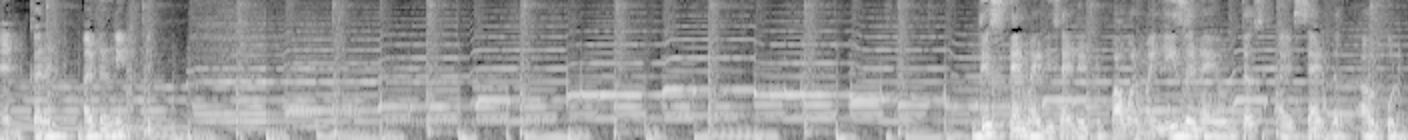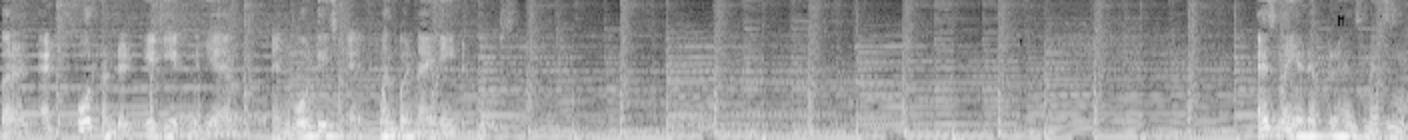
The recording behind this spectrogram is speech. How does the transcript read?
and current alternatively. This time I decided to power my laser diode thus I set the output current at 488 mA and voltage at 1.98 volts. As my adapter has maximum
